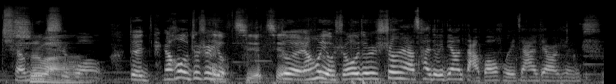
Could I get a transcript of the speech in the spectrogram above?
全部吃光。对，然后就是有节俭。对，然后有时候就是剩下菜就一定要打包回家，第二天吃。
